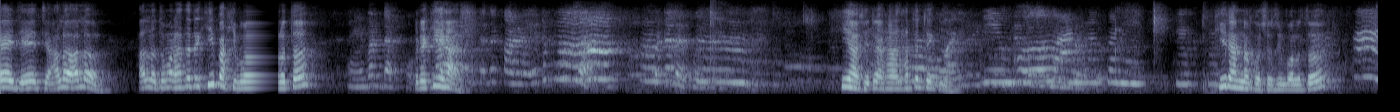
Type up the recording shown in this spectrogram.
এই যে এই যে, আলো আলো আলো তোমার হাতে এটা কি পাখি বলো তো হ্যাঁ, এবার কি হাঁস? এটাতে কারেন্ট এটা পুচা ওটা দেখো। কি হাস এটা? হা- হাতেরটা কি? কি রান্না করছ তুমি বলো তো? হ্যাঁ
